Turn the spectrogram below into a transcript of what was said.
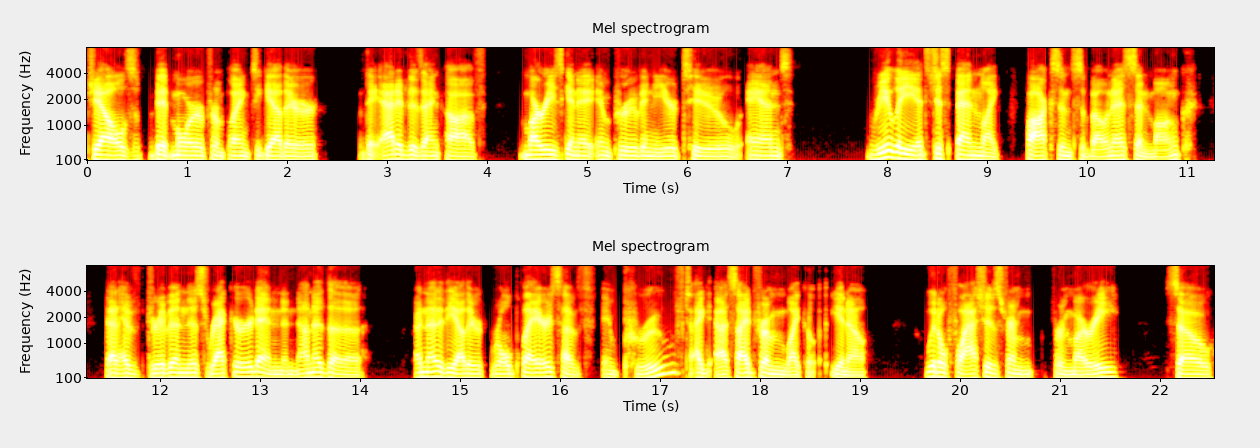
gels a bit more from playing together. They added Vezenkov. Murray's going to improve in year two. And really, it's just been like Fox and Sabonis and Monk that have driven this record, and none of the none of the other role players have improved. I, aside from like you know little flashes from from Murray. So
